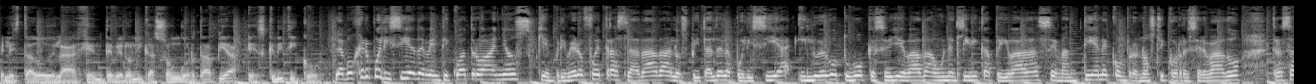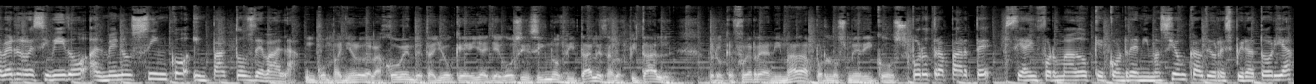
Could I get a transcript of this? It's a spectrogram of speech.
El estado de la agente Verónica Songor Tapia es crítico. La mujer policía de 24 años, quien primero fue trasladada al hospital de la policía y luego tuvo que ser llevada a una clínica privada, se mantiene con pronóstico reservado tras haber recibido al menos cinco impactos de bala. Un compañero de la joven detalló que ella llegó sin signos vitales al hospital, pero que fue reanimada por los médicos. Por otra parte, se ha informado que con reanimación cardiorrespiratoria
